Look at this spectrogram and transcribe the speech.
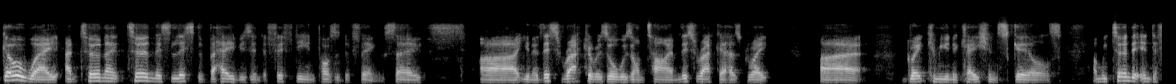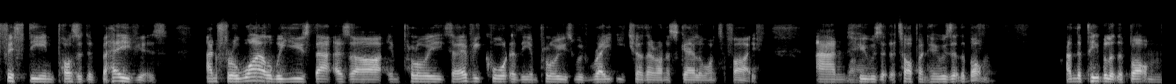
go away and turn out, turn this list of behaviours into 15 positive things. So, uh, you know, this racker is always on time. This racker has great. Uh, great communication skills and we turned it into 15 positive behaviors and for a while we used that as our employee so every quarter the employees would rate each other on a scale of 1 to 5 and wow. who was at the top and who was at the bottom and the people at the bottom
